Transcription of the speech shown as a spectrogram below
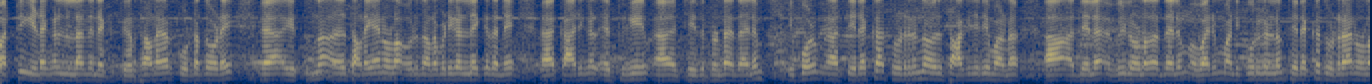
മറ്റ് ഇടങ്ങളിലെല്ലാം തന്നെ തീർത്ഥാടകർ കൂട്ടത്തോടെ എത്തുന്ന തടയാനുള്ള ഒരു നടപടികളിലേക്ക് തന്നെ കാര്യങ്ങൾ എത്തുകയും ചെയ്തിട്ടുണ്ട്. എന്തായാലും ഇപ്പോഴും തിരക്ക് തുടരുന്ന ഒരു സാഹചര്യമാണ് നിലവിലുള്ളത്. എന്തായാലും വരും മണിക്കൂറുകളിലും തിരക്ക് തുടരാനുള്ള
